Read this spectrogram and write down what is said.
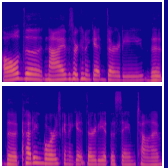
all the knives are going to get dirty. The the cutting board is going to get dirty at the same time.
